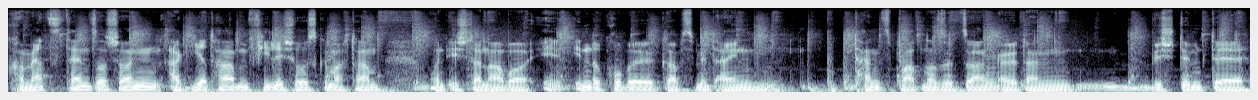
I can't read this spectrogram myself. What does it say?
Kommerztänzer schon agiert haben, viele Shows gemacht haben. Und ich dann aber in, der Gruppe gab es mit einem Tanzpartner sozusagen äh, dann bestimmte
